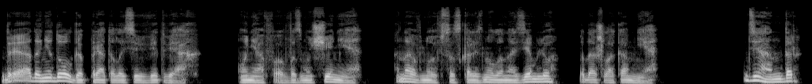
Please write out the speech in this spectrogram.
Дриада недолго пряталась в ветвях. Уняв возмущение, она вновь соскользнула на землю, подошла ко мне. «Диандр,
